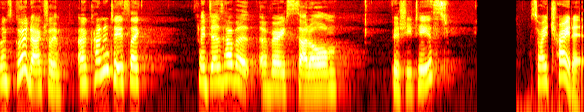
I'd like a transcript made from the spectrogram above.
It's good, actually. It kind of tastes like, it does have a, a very subtle fishy taste. So I tried it,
